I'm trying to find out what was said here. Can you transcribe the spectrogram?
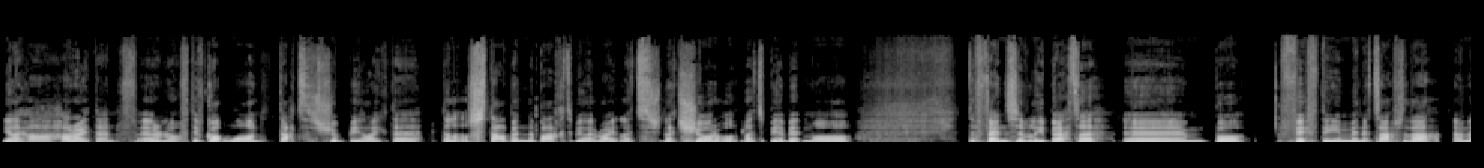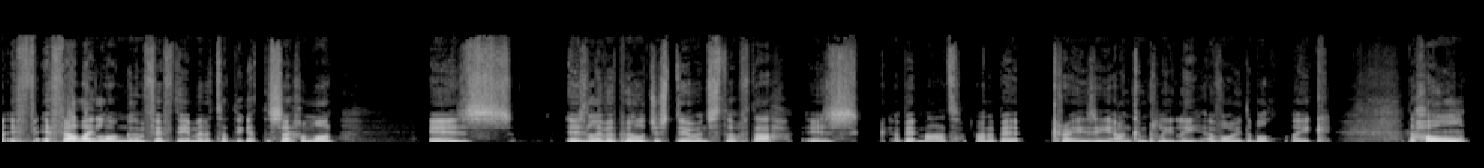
you're like, oh, all right then, fair enough. They've got one. That should be like the the little stab in the back to be like, right, let's let's shore it up. Let's be a bit more defensively better. Um, but 15 minutes after that, and it, it felt like longer than 15 minutes after they get the second one, is is Liverpool just doing stuff that is a bit mad and a bit crazy and completely avoidable. Like the whole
